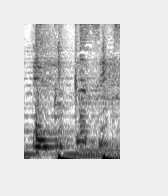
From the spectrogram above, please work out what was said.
tengo casi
